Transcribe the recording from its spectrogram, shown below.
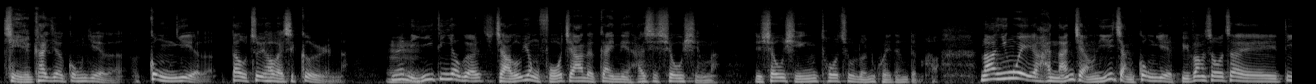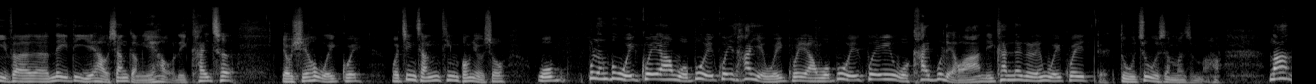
解开这个工业了？工业了，到最后还是个人了，因为你一定要个，假如用佛家的概念，还是修行嘛，你修行脱出轮回等等哈。那因为很难讲，你一讲工业，比方说在地方内地也好，香港也好，你开车有时候违规，我经常听朋友说。我不能不违规啊！我不违规，他也违规啊！我不违规，我开不了啊！你看那个人违规，堵住什么什么哈？那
